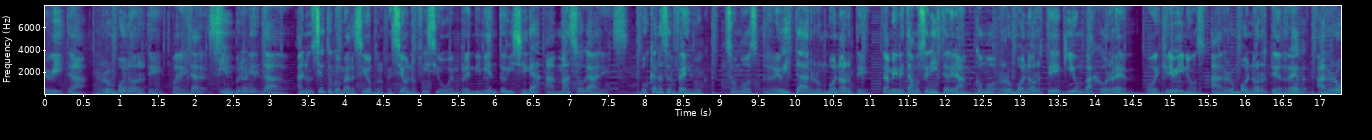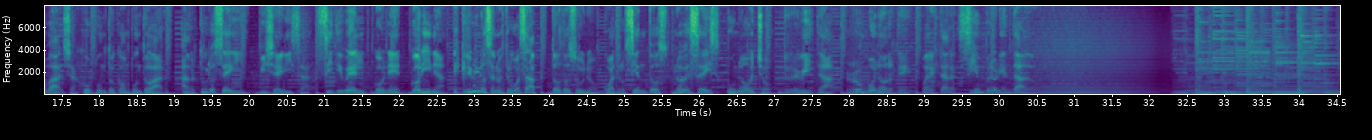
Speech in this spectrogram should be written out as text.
Revista Rumbo Norte, para estar siempre orientado. Anuncia tu comercio, profesión, oficio o emprendimiento y llega a más hogares. Búscanos en Facebook, somos Revista Rumbo Norte. También estamos en Instagram como Rumbo Norte-Red o escribinos a rumbonorterev.yahoo.com.ar Arturo Segui, Villa Elisa, Citibel, Gonet, Gorina. Escribinos a nuestro WhatsApp 221-400-9618. Revista Rumbo Norte, para estar siempre orientado.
